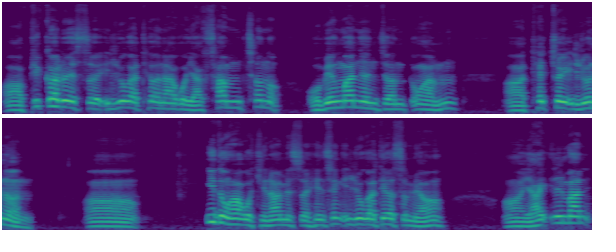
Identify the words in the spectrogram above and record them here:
어, 빛가루에서 인류가 태어나고 약 3,500만 년 전 동안 어, 태초의 인류는 어, 이동하고 지나면서 현생 인류가 되었으며 어, 약 1만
